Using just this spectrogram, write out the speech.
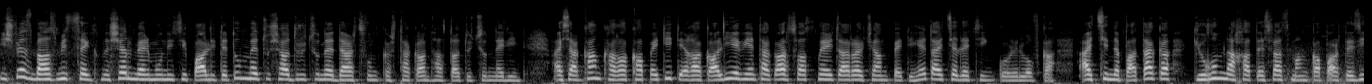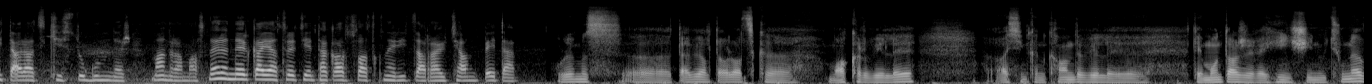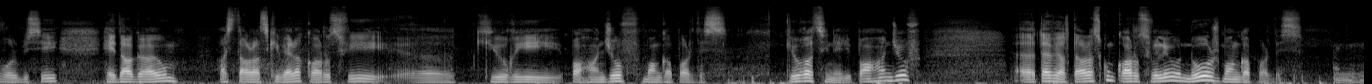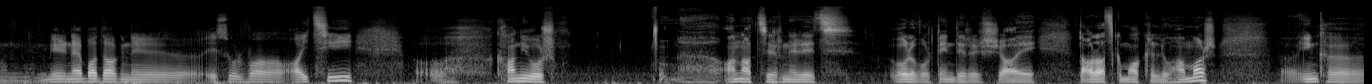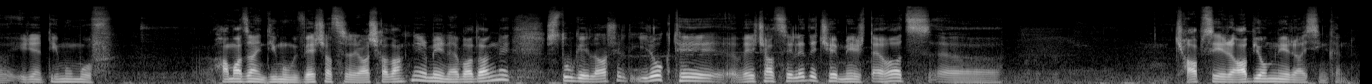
Ինչպես բազմից ենք նշել, մեր մունիցիպալիտետում մեծ ուշադրություն է դարձվում կրթական հաստատություններին։ Այս անգամ քաղաքապետի տեղակալի եւ ենթակառուցվածքների ծառայության պետի հետ այցելեցին Կորելովկա։ Այցի նպատակը գյուղում նախատեսված մանկապարտեզի տարածքի ստուգումն էր։ Մանրամասները ներկայացրեց ենթակառուցվածքների ծառայության պետը։ Ուրեմն տվյալ տարածքը մաքրվել է, այսինքն քանդվել է դեմոնտաժ եղել հին շինությունը, որբիսի հետագայում այս տարածքի վրա կառուցվի գյուղի պահանջով մանկապարտեզ։ Գյուղացիների պահանջով տվյալ տարածքում կառուցվել է նոր մանկապարտեզ։ Մեր նպատակն է այսօրվա այցի քանի որ անած ծերներեց որը որ տենդերը շահ է տարածքը մաքրելու համար ինքը իրեն դիմումով համաձայն դիմումի վերջացրել աշխատանքները մեր նպատակն է ստուգել աշել իրոք թե վերջացել է թե չէ մեր տեղած չափսերը, աբյոմները, այսինքն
